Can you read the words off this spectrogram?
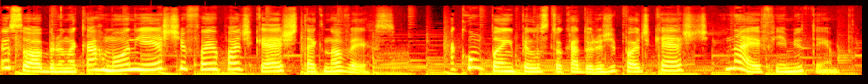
Eu sou a Bruna Carmona e este foi o podcast Tecnoverso. Acompanhe pelos tocadores de podcast na FM O Tempo.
